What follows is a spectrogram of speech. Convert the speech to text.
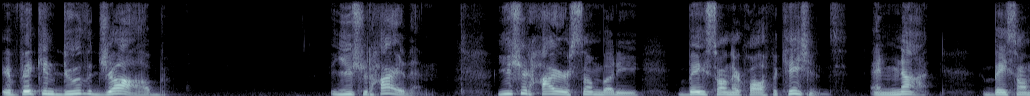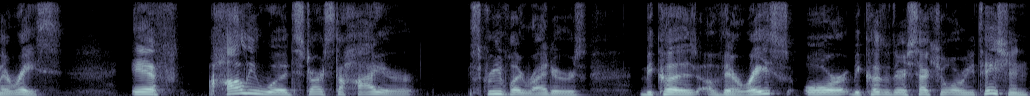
If they can do the job, you should hire them you should hire somebody based on their qualifications and not based on their race. If Hollywood starts to hire screenplay writers because of their race or because of their sexual orientation,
